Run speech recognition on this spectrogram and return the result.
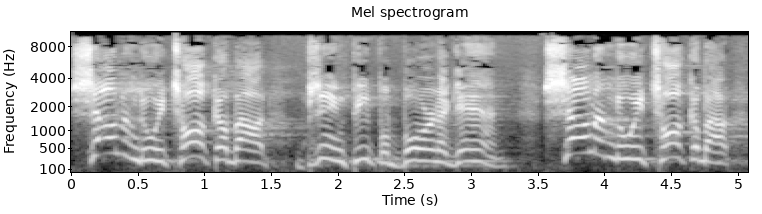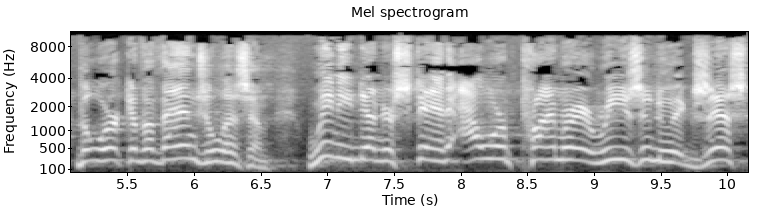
Seldom do we talk about seeing people born again. Seldom do we talk about the work of evangelism. We need to understand our primary reason to exist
